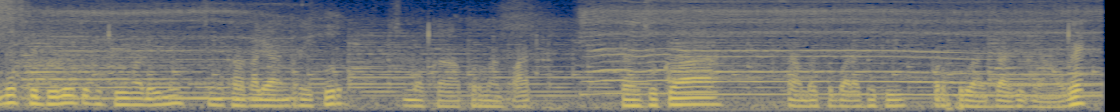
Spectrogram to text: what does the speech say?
ini segitu dulu untuk video kali ini. Semoga kalian terhibur semoga bermanfaat. Dan juga sampai jumpa lagi di perburuan selanjutnya oke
